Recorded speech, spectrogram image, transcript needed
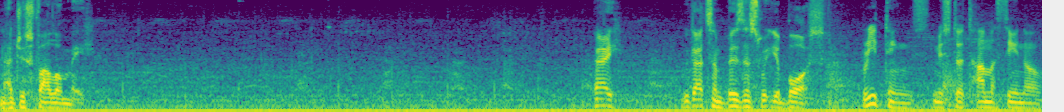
Now just follow me. We got some business with your boss. Greetings, Mr. Tomasino.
